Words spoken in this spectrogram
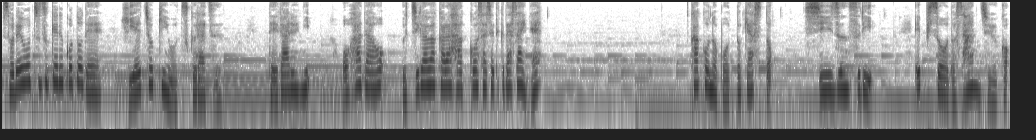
それを続けることで冷え貯金を作らず、手軽にお肌を内側から発酵させてくださいね。過去のポッドキャストシーズン3エピソード35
